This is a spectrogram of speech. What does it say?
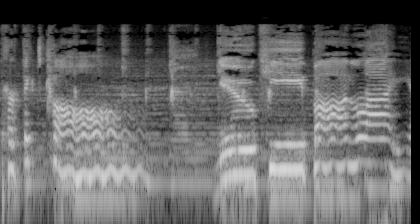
perfect call. You keep on lying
